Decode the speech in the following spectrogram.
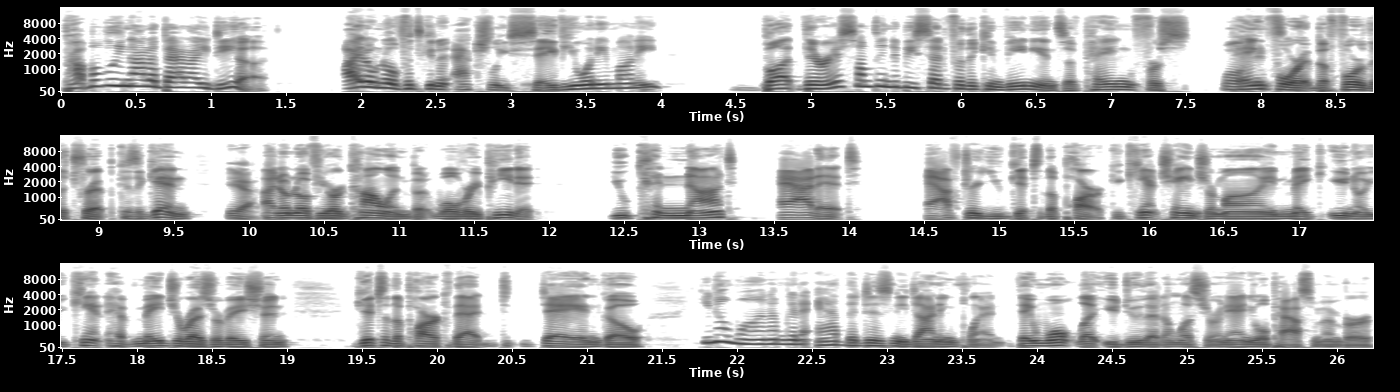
probably not a bad idea. I don't know if it's going to actually save you any money, but there is something to be said for the convenience of paying for Well, paying for it before the trip. Because again, Yeah. I don't know if you heard Colin, but we'll repeat it. You cannot add it after you get to the park. You can't change your mind, make you know, you can't have made your reservation, get to the park that d- day and go, "You know what? I'm going to add the Disney dining plan." They won't let you do that unless you're an annual pass member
